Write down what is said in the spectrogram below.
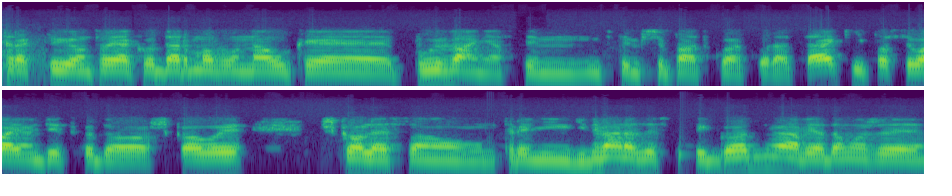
traktują to jako darmową naukę pływania w tym, w tym przypadku akurat, tak? I posyłają dziecko do szkoły. W szkole są treningi dwa razy w tygodniu, a wiadomo, że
